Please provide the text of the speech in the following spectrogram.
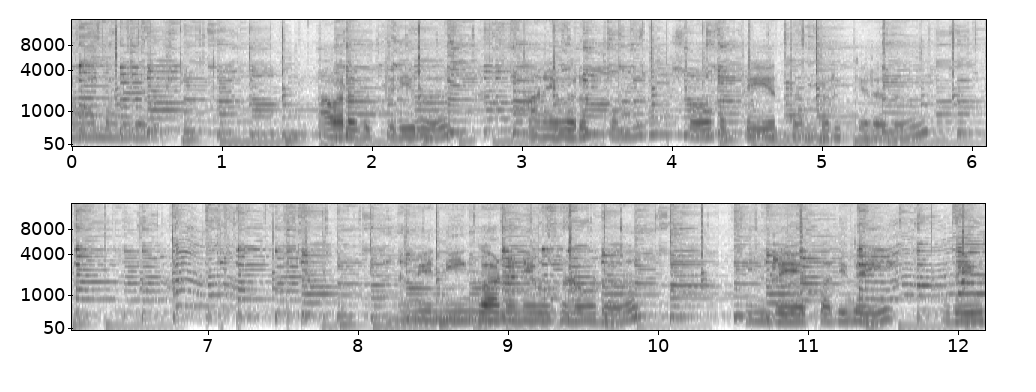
மாமனிதர். அவரது பிரிவு அனைவருக்கும் சோகத்தையே தந்திருக்கிறது. எனவே நீங்கா நினைவுகளோடு இன்றைய பதிவை நிறைவு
